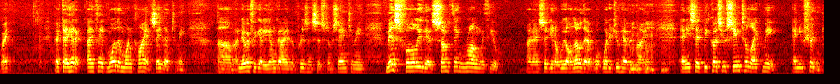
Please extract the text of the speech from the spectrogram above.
Right? In fact, I had a, I've had more than one client say that to me. Um, I never forget a young guy in the prison system saying to me, Miss Foley, there's something wrong with you. And I said, You know, we all know that. What, what did you have in mind? and he said, Because you seem to like me, and you shouldn't.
